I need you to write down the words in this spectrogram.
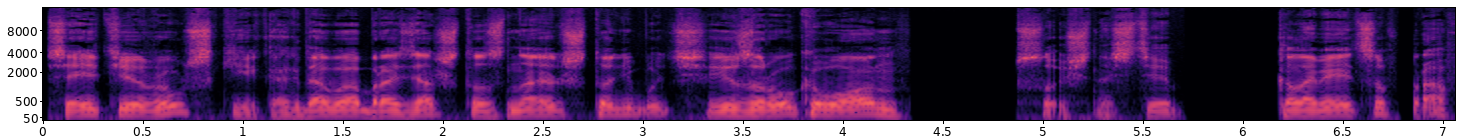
Все эти русские, когда вообразят, что знают что-нибудь из рук вон, в сущности, Коломейцев прав.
